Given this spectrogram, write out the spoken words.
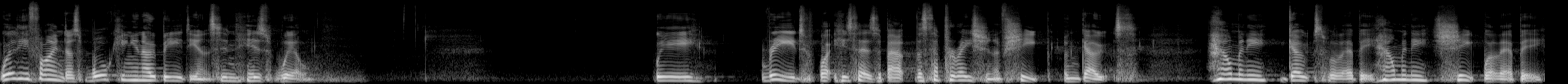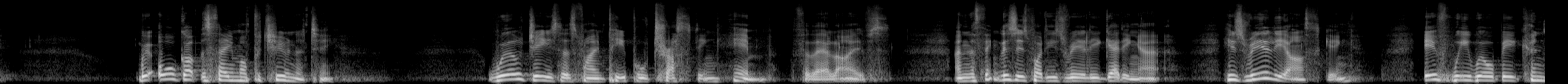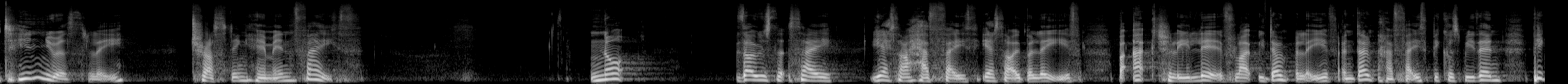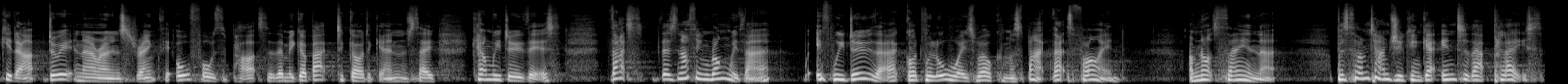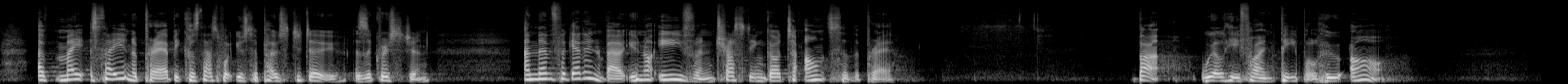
Will he find us walking in obedience in his will? We read what he says about the separation of sheep and goats. How many goats will there be? How many sheep will there be? We all got the same opportunity. Will Jesus find people trusting him for their lives? And I think this is what he's really getting at. He's really asking if we will be continuously trusting him in faith. Not those that say, Yes, I have faith, yes, I believe, but actually live like we don't believe and don't have faith because we then pick it up, do it in our own strength, it all falls apart. So then we go back to God again and say, Can we do this? That's, there's nothing wrong with that. If we do that, God will always welcome us back. That's fine. I'm not saying that. But sometimes you can get into that place of saying a prayer because that's what you're supposed to do as a Christian and then forgetting about you're not even trusting God to answer the prayer. But will He find people who are?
